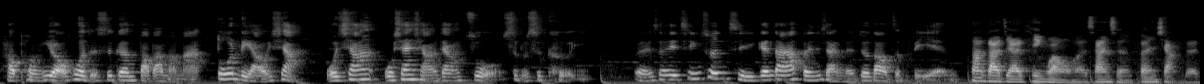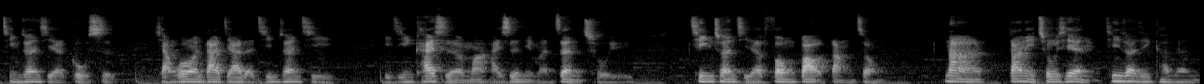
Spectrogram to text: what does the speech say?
好朋友，或者是跟爸爸妈妈多聊一下，我想我现在想要这样做，是不是可以？对，所以青春期跟大家分享的就到这边。那大家听完我和山神分享的青春期的故事，想问问大家的青春期已经开始了吗？还是你们正处于青春期的风暴当中？那当你出现青春期可能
